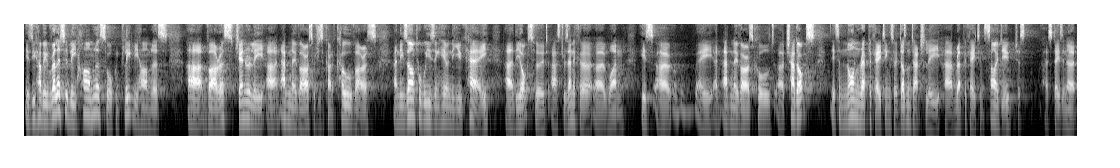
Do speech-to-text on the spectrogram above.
is you have a relatively harmless or completely harmless uh, virus, generally uh, an adenovirus, which is a kind of cold virus. And the example we're using here in the UK, uh, the Oxford AstraZeneca one, is uh, a, an adenovirus called uh, ChAdOx. It's a non replicating, so it doesn't actually uh, replicate inside you, just uh, stays inert,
